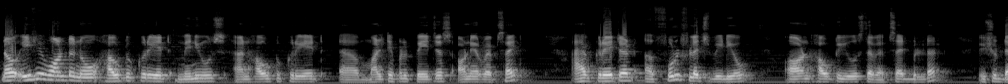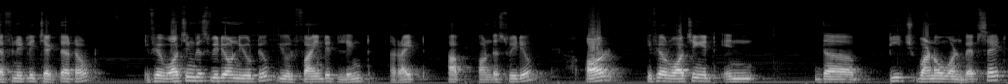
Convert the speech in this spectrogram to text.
Now, if you want to know how to create menus and how to create uh, multiple pages on your website, I have created a full-fledged video on how to use the website builder. You should definitely check that out. If you're watching this video on YouTube, you will find it linked right up on this video. Or if you're watching it in the Teach 101 website,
